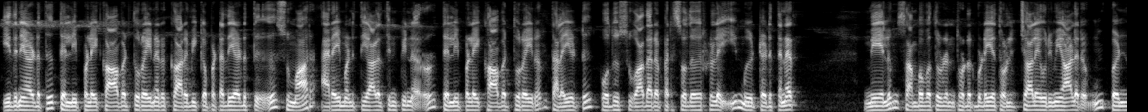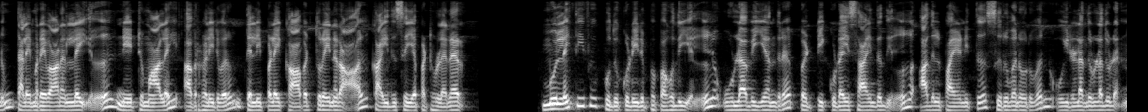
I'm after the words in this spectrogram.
இதனை அடுத்து தெல்லிப்பளை காவல்துறையினருக்கு அறிவிக்கப்பட்டதை அடுத்து சுமார் அரை மணித்தியாலத்தின் பின்னர் தெல்லிப்பளை காவல்துறையினர் தலையிட்டு பொது சுகாதார பரிசோதகர்களை மீட்டெடுத்தனர். மேலும் சம்பவத்துடன் தொடர்புடைய தொழிற்சாலை உரிமையாளரும் பெண்ணும் தலைமறைவான நிலையில் நேற்று மாலை அவர்கள் இருவரும் தெல்லிப்பளை காவல்துறையினரால் கைது செய்யப்பட்டுள்ளனர். முல்லைத்தீவு புதுக்குடியிருப்பு பகுதியில் உளவியந்திர பெட்டி குடை சாய்ந்ததில் அதில் பயணித்து சிறுவன் ஒருவன் உயிரிழந்துள்ளதுடன்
